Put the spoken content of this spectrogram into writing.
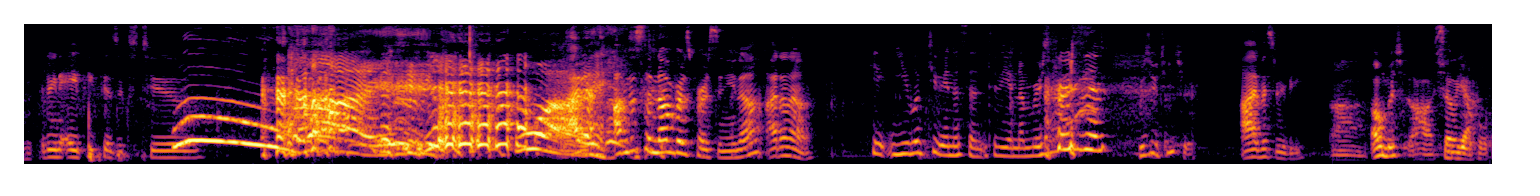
We're doing AP Physics 2. Why? Why? I'm just a numbers person, you know? I don't know. He, you look too innocent to be a numbers person. Who's your teacher? I miss Ruby. Uh, oh, Miss. Ah, she's So, yeah. beautiful.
